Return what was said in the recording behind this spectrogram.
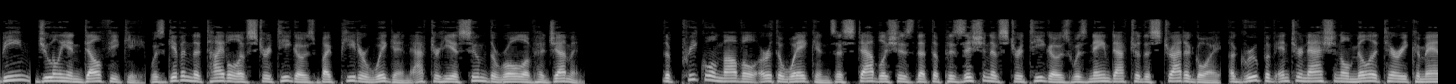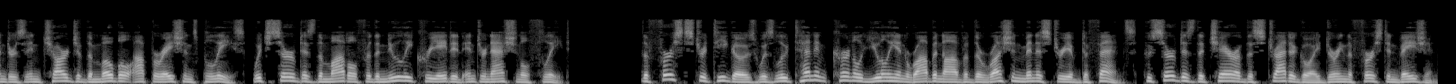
Bean Julian Delphiki was given the title of strategos by Peter Wiggin after he assumed the role of hegemon. The prequel novel Earth Awakens establishes that the position of strategos was named after the Strategoi, a group of international military commanders in charge of the Mobile Operations Police, which served as the model for the newly created international fleet. The first strategos was Lieutenant Colonel Yulian Robanov of the Russian Ministry of Defense, who served as the chair of the Strategoi during the first invasion.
